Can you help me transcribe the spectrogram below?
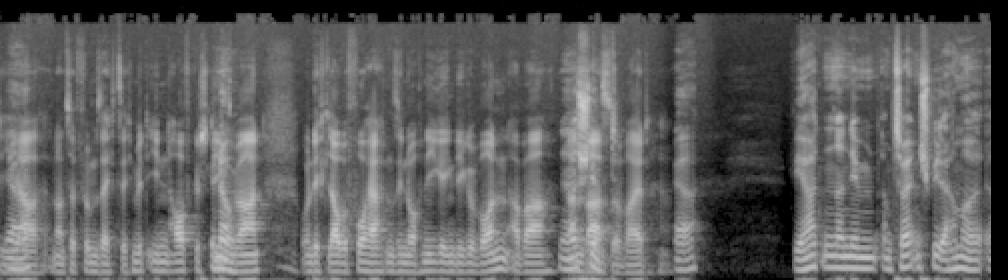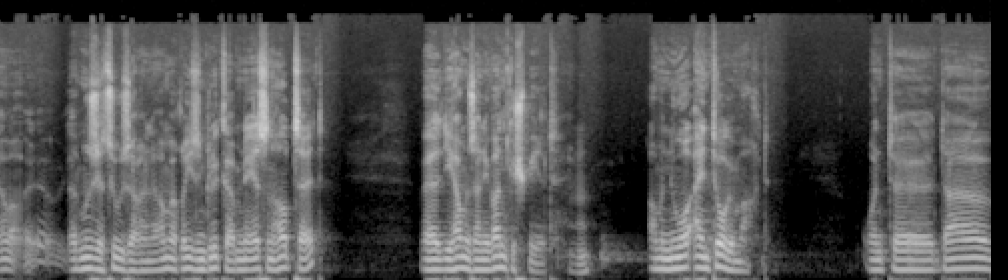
die ja, ja 1965 mit ihnen aufgestiegen genau. waren. Und ich glaube, vorher hatten sie noch nie gegen die gewonnen, aber ja, dann war es soweit. Ja. Wir hatten an dem, am zweiten Spiel, da haben wir, das muss ich dazu sagen, da haben wir riesen Glück gehabt in der ersten Halbzeit, weil die haben uns an die Wand gespielt. Mhm. Haben nur ein Tor gemacht. Und äh, da,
